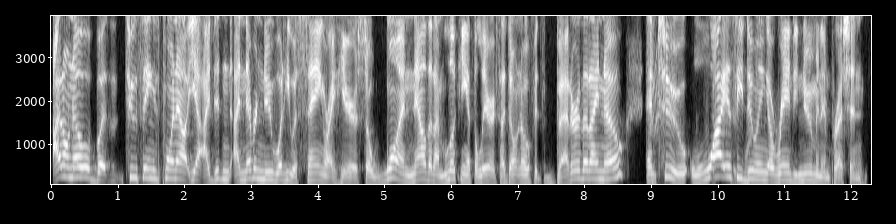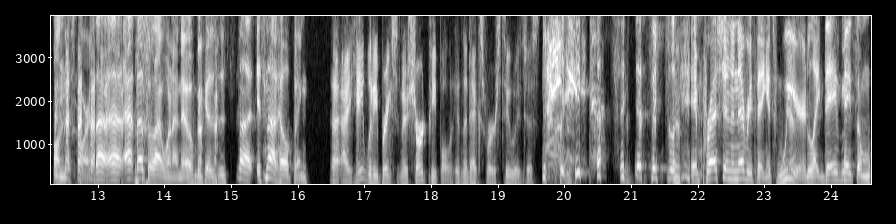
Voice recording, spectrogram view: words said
I don't know, but two things point out. Yeah, I didn't. I never knew what he was saying right here. So one, now that I'm looking at the lyrics, I don't know if it's better that I know. And two, why is he doing a Randy Newman impression on this part? that, that- that's what I want to know because it's not. It's not helping. I, I hate when he breaks into short people in the next verse too. It's just He does- it's, it's like impression and everything. It's weird. Like Dave made some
